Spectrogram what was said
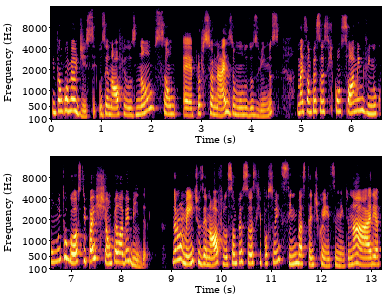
Então, como eu disse, os enófilos não são é, profissionais do mundo dos vinhos, mas são pessoas que consomem vinho com muito gosto e paixão pela bebida. Normalmente, os enófilos são pessoas que possuem sim bastante conhecimento na área,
